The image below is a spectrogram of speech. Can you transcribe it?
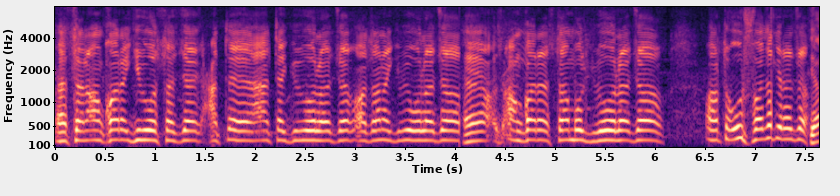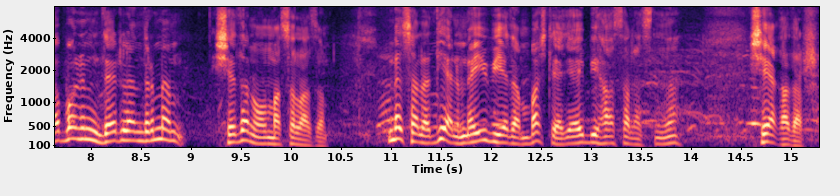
Mesela Ankara gibi olacak, Antep, gibi olacak, Adana gibi olacak, Ankara, İstanbul gibi olacak. Artık Urfa'da girecek. Ya benim değerlendirmem şeyden olması lazım. Mesela diyelim Eyüpiye'den başlayacak Eyüpiye Hastanesi'nden şeye kadar,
